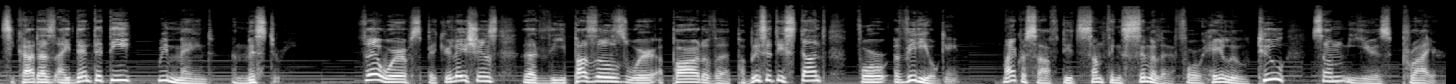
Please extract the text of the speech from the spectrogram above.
Cicada's identity remained a mystery. There were speculations that the puzzles were a part of a publicity stunt for a video game Microsoft did something similar for Halo 2 some years prior.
